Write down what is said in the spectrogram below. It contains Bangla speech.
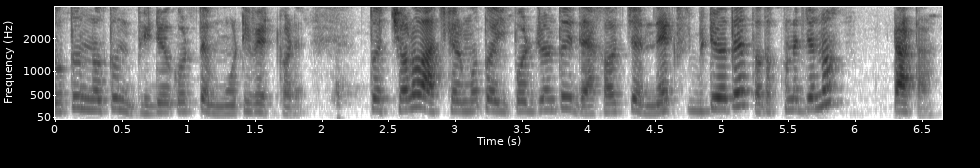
নতুন নতুন ভিডিও করতে মোটিভেট করে। তো চলো আজকের মতো এই পর্যন্তই, দেখা হচ্ছে নেক্সট ভিডিওতে ততক্ষণের জন্য টাটা।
